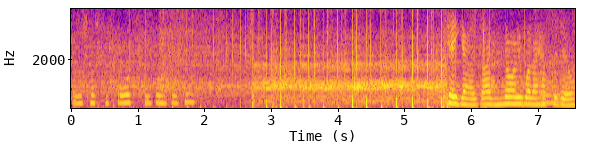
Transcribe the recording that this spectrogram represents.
So this must be four, three, one, four, two. Okay, guys, I have no idea what I have to do.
